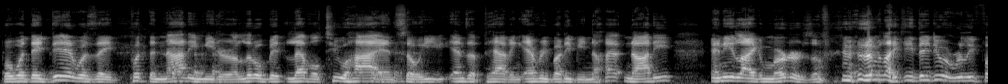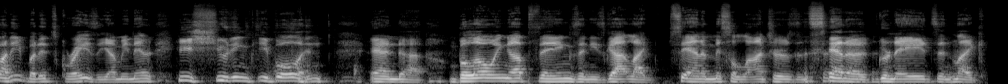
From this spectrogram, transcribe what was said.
but what they did was they put the naughty meter a little bit level too high and so he ends up having everybody be na- naughty and he like murders them I mean, like they do it really funny but it's crazy. I mean they're he's shooting people and and uh, blowing up things and he's got like santa missile launchers and santa grenades and like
